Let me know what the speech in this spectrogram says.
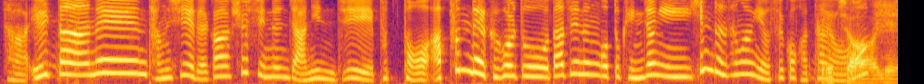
자, 일단은 당시에 내가 쉴 수 있는지 아닌지부터 아픈데 그걸 또 따지는 것도 굉장히 힘든 상황이었을 것 같아요. 그렇죠. 예.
